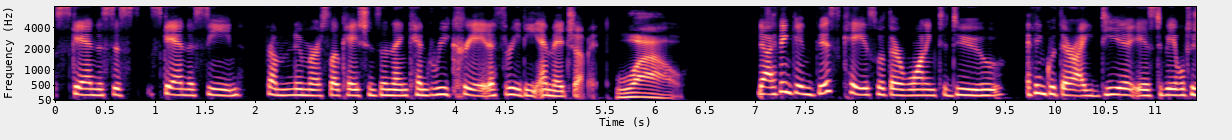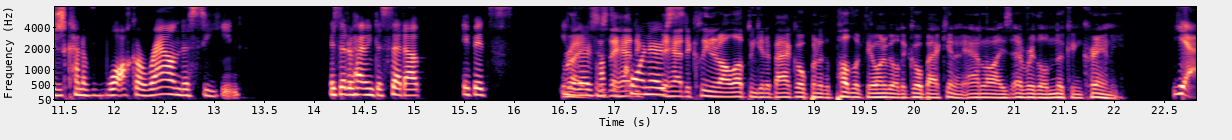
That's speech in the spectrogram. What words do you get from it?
scan the sys- scan the scene from numerous locations and then can recreate a 3D image of it. Wow. Now, I think in this case, what they're wanting to do, I think what their idea is to be able to just kind of walk around the scene instead of having to set up if it's you know right. there's Since lots they of had, to, corners. they had to clean it all up and get it back open to the public. They want to be able to go back in and analyze every little nook and cranny. Yeah.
